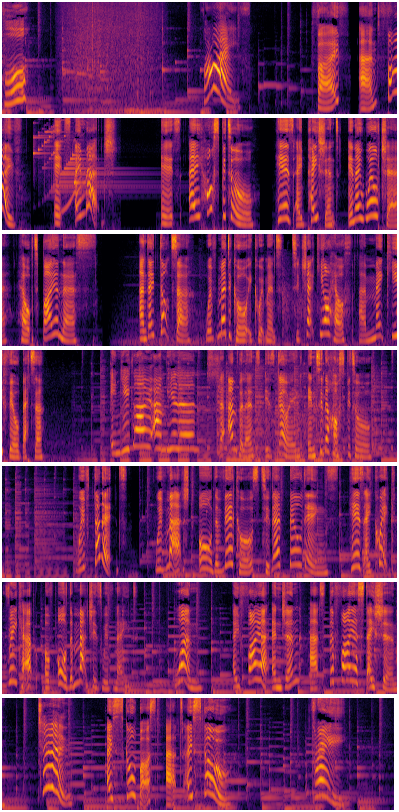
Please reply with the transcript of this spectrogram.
four, five. Five and five. It's a match. It's a hospital. Here's a patient in a wheelchair helped by a nurse. And a doctor with medical equipment to check your health and make you feel better. In you go, ambulance. The ambulance is going into the hospital. We've done it! We've matched all the vehicles to their buildings. Here's a quick recap of all the matches we've made. 1. A fire engine at the fire station. Two. A school bus at a school. 3.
